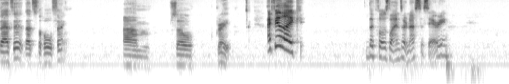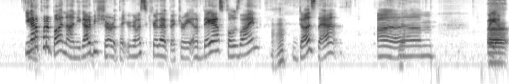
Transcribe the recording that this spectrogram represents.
that's it. That's the whole thing. Um, so great. I feel like the clotheslines are necessary. You Yeah. got to put a button on. You got to be sure that you're going to secure that victory. And a big ass clothesline Mm-hmm. does that. Um, yeah, uh,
